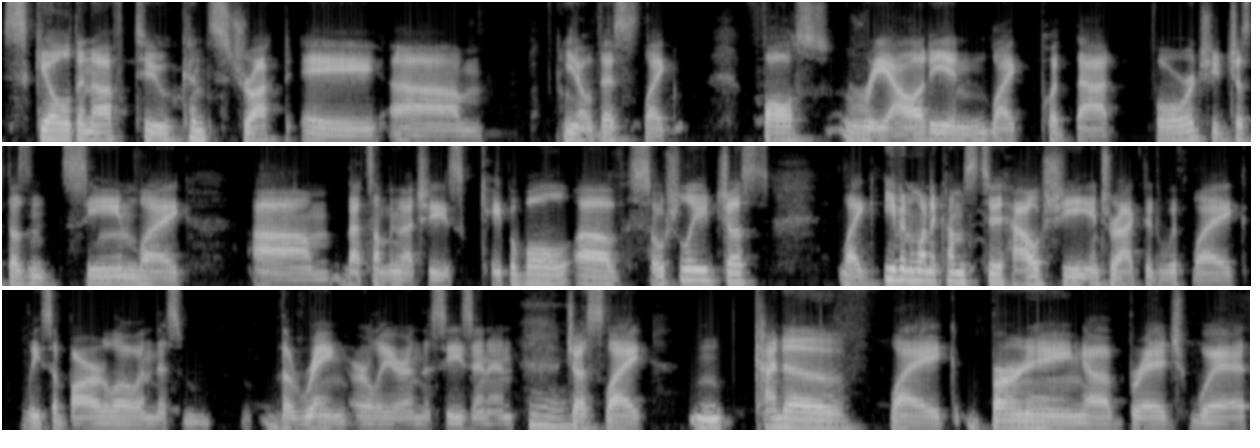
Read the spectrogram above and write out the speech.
skilled enough to construct a um you know this like false reality and like put that forward. She just doesn't seem like um, that's something that she's capable of socially. Just like even when it comes to how she interacted with like Lisa Barlow and this the ring earlier in the season, and mm. just like kind of like burning a bridge with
